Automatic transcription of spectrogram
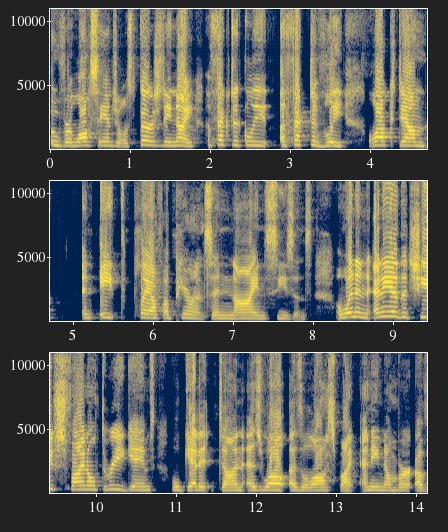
over Los Angeles Thursday night effectively effectively locked down an eighth playoff appearance in nine seasons. A win in any of the Chiefs' final three games will get it done, as well as a loss by any number of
